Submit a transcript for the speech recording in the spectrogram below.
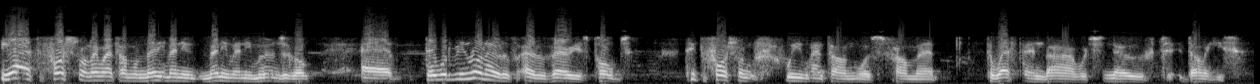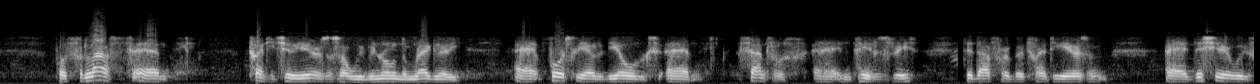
Yeah, the first one I went on many, many, many, many moons ago. Uh, they would have been run out of out of various pubs. I think the first one we went on was from uh, the West End Bar, which is now Donaghy's. But for the last um, 22 years or so, we've been running them regularly. Uh, firstly, out of the old um, Central uh, in Peter Street. Did that for about 20 years, and uh, this year we've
